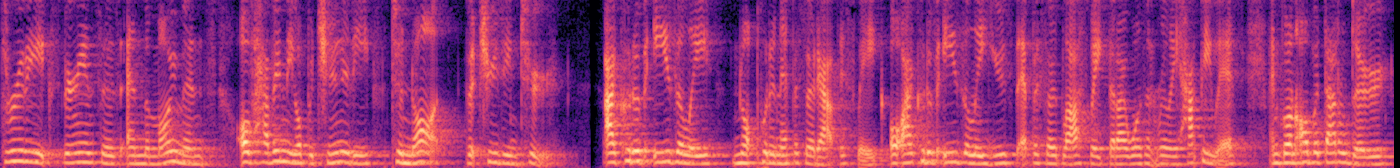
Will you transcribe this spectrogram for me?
through the experiences and the moments of having the opportunity to not, but choosing to. I could have easily not put an episode out this week, or I could have easily used the episode last week that I wasn't really happy with and gone, oh, but that'll do,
